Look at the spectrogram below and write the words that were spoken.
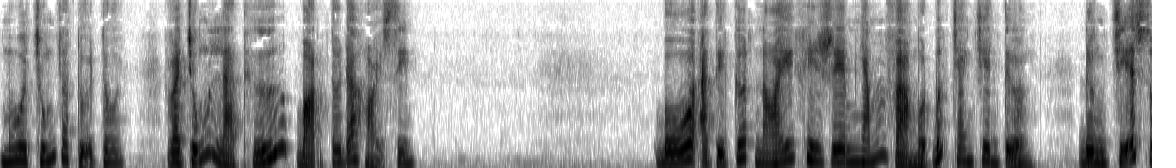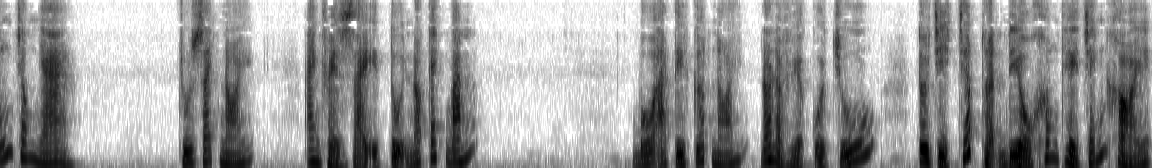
mua chúng cho tụi tôi. Và chúng là thứ bọn tôi đã hỏi xin. Bố Atticus nói khi James nhắm vào một bức tranh trên tường, đừng chĩa súng trong nhà. Chú Jack nói, anh phải dạy tụi nó cách bắn. Bố Atticus nói, đó là việc của chú, tôi chỉ chấp thuận điều không thể tránh khỏi.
